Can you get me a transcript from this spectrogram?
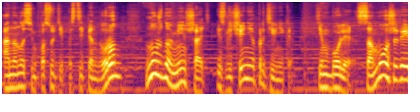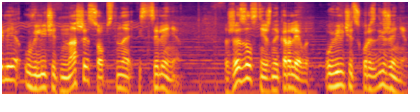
а наносим по сути постепенный урон, нужно уменьшать излечение противника. Тем более, само ожерелье увеличит наше собственное исцеление. Жезл Снежной Королевы увеличит скорость движения,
